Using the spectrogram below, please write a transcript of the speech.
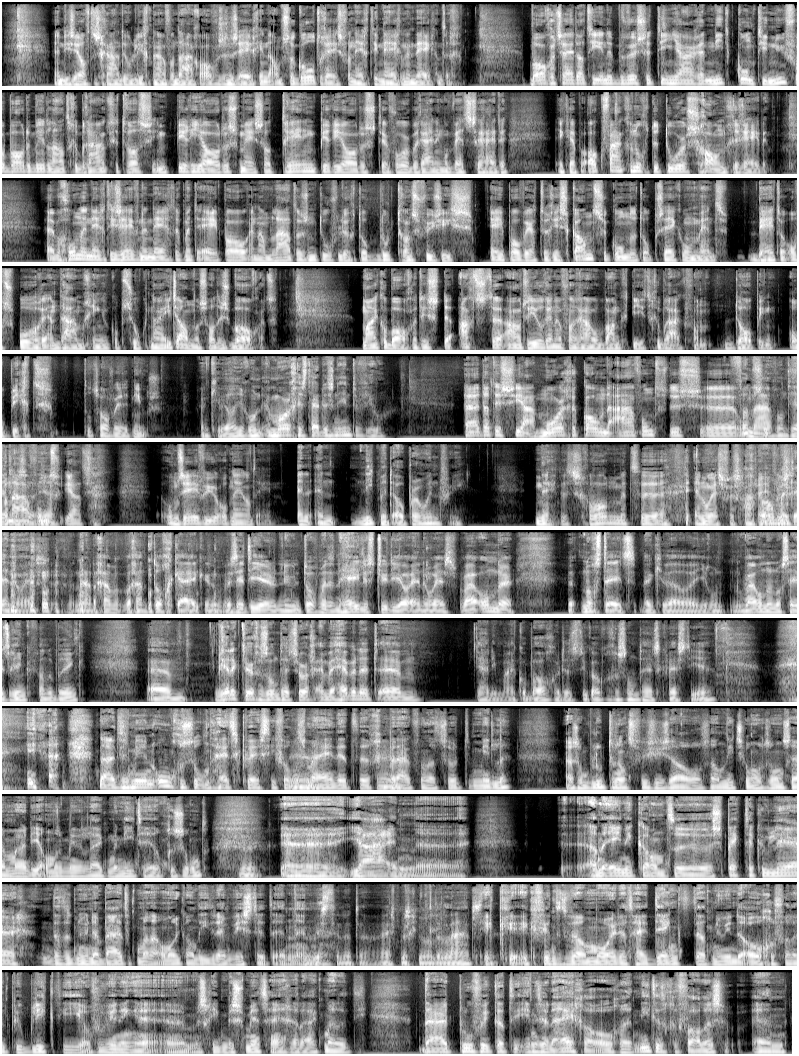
En diezelfde schaduw ligt na vandaag over zijn zege in de Amstel Gold Race van 1999. Bogert zei dat hij in de bewuste tien jaren niet continu verboden middelen had gebruikt. Het was in periodes, meestal trainingperiodes ter voorbereiding op wedstrijden. Ik heb ook vaak genoeg de Tour schoon gereden. Hij begon in 1997 met de EPO en nam later zijn toevlucht op bloedtransfusies. EPO werd te riskant, ze konden het op zeker moment beter opsporen... en daarom ging ik op zoek naar iets anders, al dus Bogert. Michael Bogert is de achtste oud-wielrenner van Rabobank... die het gebruik van doping opbicht. Tot zover het nieuws. Dankjewel, Jeroen. En morgen is daar dus een interview. Uh, dat is ja, morgen komende avond. Dus, uh, vanavond, om, ja, vanavond ja. ja. om 7 uur op Nederland 1. En, en niet met Oprah Winfrey? Nee, dat is gewoon met uh, NOS-verslag. Gewoon met NOS. nou, dan gaan we, we gaan toch kijken. We zitten hier nu toch met een hele studio NOS. Waaronder nog steeds, dankjewel Jeroen... waaronder nog steeds Rink van der Brink. Um, redacteur Gezondheidszorg. En we hebben het... Um, ja, die Michael Boger, dat is natuurlijk ook een gezondheidskwestie, hè? Ja, nou, het is meer een ongezondheidskwestie volgens ja. mij, dat uh, gebruik ja. van dat soort middelen. Nou, Zo'n bloedtransfusie zal, zal niet zo ongezond zijn, maar die andere middelen lijkt me niet heel gezond. Nee. Uh, ja, en uh, aan de ene kant spectaculair dat het nu naar buiten komt, maar aan de andere kant iedereen wist het. En, en, wist het al. Hij is misschien wel de laatste. Ik, ik vind het wel mooi dat hij denkt dat nu in de ogen van het publiek die overwinningen misschien besmet zijn geraakt, maar dat daaruit proef ik dat in zijn eigen ogen niet het geval is. En,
